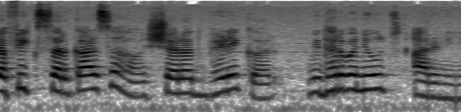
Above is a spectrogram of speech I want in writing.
रफिक सरकारसह शरद भेडेकर विदर्भ न्यूज आर्णी.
